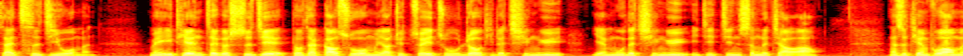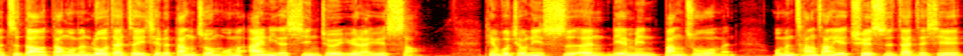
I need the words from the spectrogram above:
在刺激我们；每一天，这个世界都在告诉我们要去追逐肉体的情欲、眼目的情欲以及今生的骄傲。但是，天父啊，我们知道，当我们落在这一切的当中，我们爱你的心就会越来越少。天父，求你施恩怜悯，帮助我们。我们常常也确实在这些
